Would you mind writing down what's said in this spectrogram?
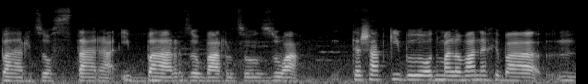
bardzo stara i bardzo, bardzo zła. Te szafki były odmalowane chyba mm,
